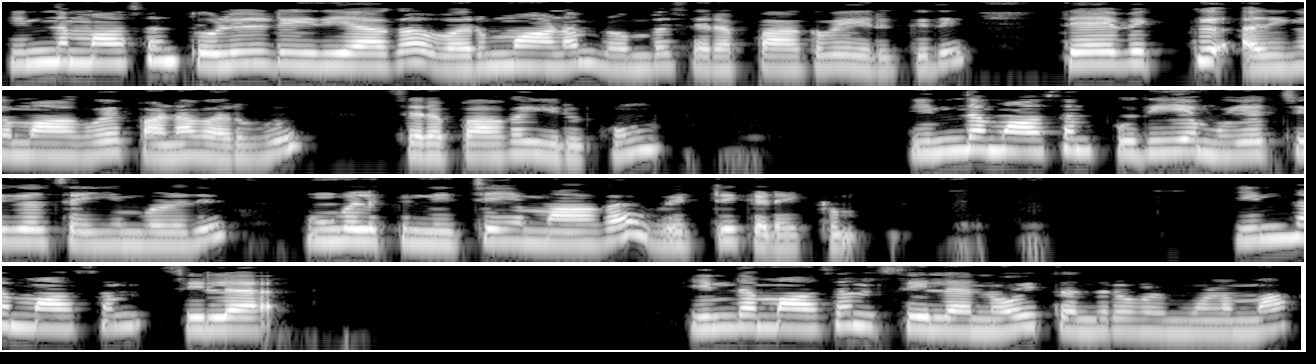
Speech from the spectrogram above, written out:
இந்த மாதம் தொழில் ரீதியாக வருமானம் ரொம்ப சிறப்பாகவே இருக்குது. தேவைக்கு அதிகமாகவே பண வரவு சிறப்பாக இருக்கும். இந்த மாதம் புதிய முயற்சிகள் செய்யும் பொழுது உங்களுக்கு நிச்சயமாக வெற்றி கிடைக்கும். இந்த மாதம் சில இந்த மாதம் சில நோய் தொந்தரவுகள் மூலமாக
